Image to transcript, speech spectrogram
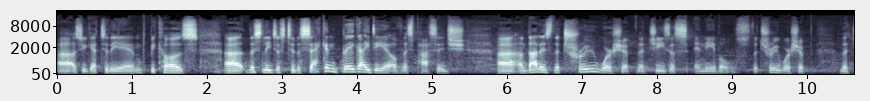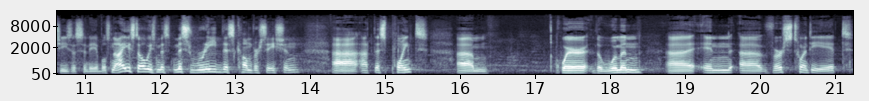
Uh, as you get to the end, because uh, this leads us to the second big idea of this passage, uh, and that is the true worship that Jesus enables. The true worship that Jesus enables. Now, I used to always mis- misread this conversation uh, at this point um, where the woman uh, in uh, verse 28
